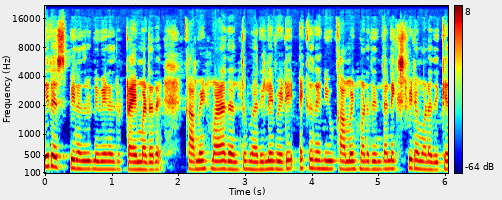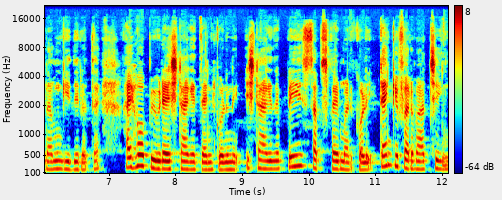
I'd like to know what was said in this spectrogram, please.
ಈ ರೆಸಿಪಿ ಏನಾದರೂ ನೀವೇನಾದರೂ ಟ್ರೈ ಮಾಡಿದ್ರೆ ಕಾಮೆಂಟ್ ಮಾಡೋದಂತೂ ಮರಿಲೇಬೇಡಿ. ಯಾಕಂದರೆ ನೀವು ಕಾಮೆಂಟ್ ಮಾಡೋದ್ರಿಂದ ನೆಕ್ಸ್ಟ್ ವೀಡಿಯೋ ಮಾಡೋದಕ್ಕೆ ನಮ್ಗೆ ಇದಿರುತ್ತೆ. ಐ ಹೋಪ್ ಈ ವಿಡಿಯೋ ಇಷ್ಟ ಆಗುತ್ತೆ ಅಂದ್ಕೊಂಡಿನಿ ಇಷ್ಟ ಆಗಿದ್ರೆ ಪ್ಲೀಸ್ ಸಬ್ಸ್ಕ್ರೈಬ್ ಮಾಡ್ಕೊಳ್ಳಿ. Thank you for watching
